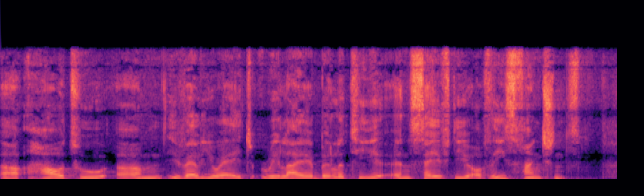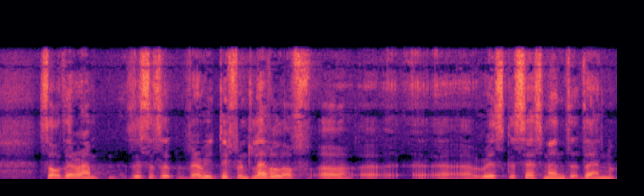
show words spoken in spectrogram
how to um, evaluate reliability and safety of these functions. So there are, this is a very different level of uh, uh, uh risk assessment than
